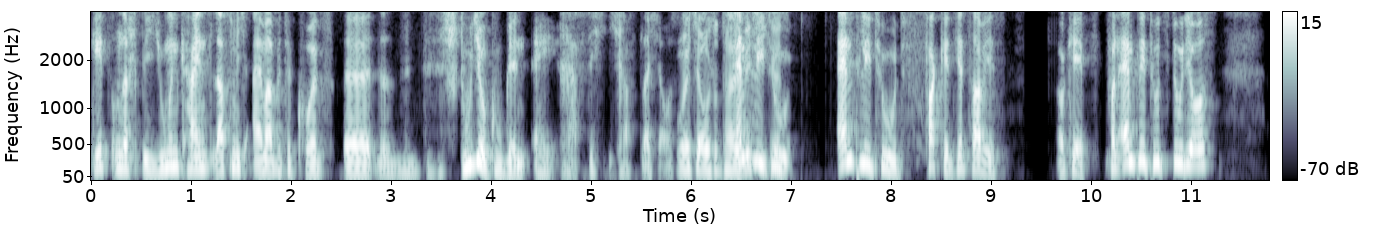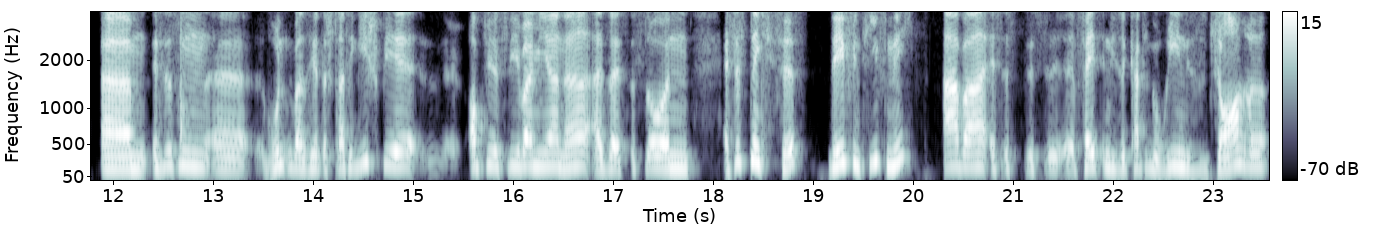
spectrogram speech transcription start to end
geht es um das Spiel Humankind. Lass mich einmal bitte kurz äh, das, das Studio googeln. Ey, rast ich, ich rast gleich aus. Ja auch total Amplitude. Amplitude. Fuck it, jetzt hab ich's. Okay, von Amplitude Studios. Ähm, es ist ein äh, rundenbasiertes Strategiespiel, obviously bei mir, ne? Also es ist so ein, es ist nicht Civ, definitiv nicht, aber es ist, es äh, fällt in diese Kategorie, in dieses Genre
